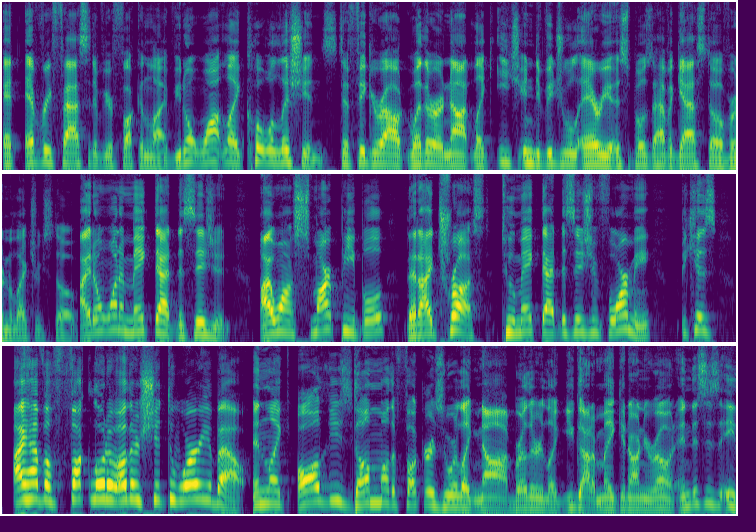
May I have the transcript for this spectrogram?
at every facet of your fucking life. You don't want like coalitions to figure out whether or not like each individual area is supposed to have a gas stove or an electric stove. I don't want to make that decision. I want smart people that I trust to make that decision for me because I have a fuckload of other shit to worry about. And like all these dumb motherfuckers who are like, nah, brother, like you got to make it on your own. And this is a,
